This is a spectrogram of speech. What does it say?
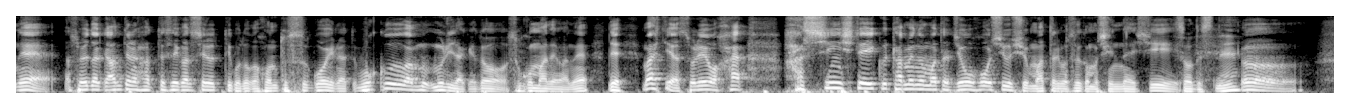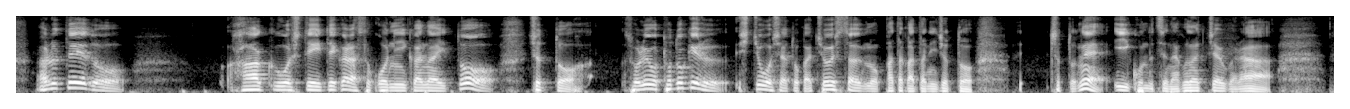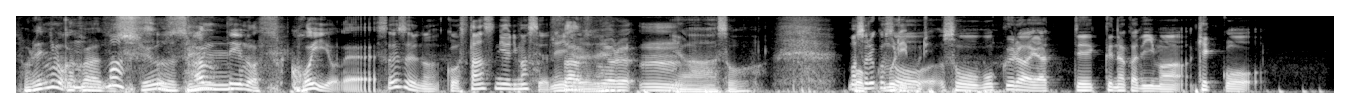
ねそれだけアンテナ張って生活してるってことが本当すごいなって。僕は無無理だけどそこまではね。でましてやそれをは発信していくためのまた情報収集もあったりもするかもしれないし。そうですね。うん、ある程度把握をしていてからそこに行かないとちょっとそれを届ける視聴者とか聴取者の方々にちょっとちょっとねいいコンテンツでなくなっちゃうからそれにもかかわらずまあ週そうですね3っていうのはすごいよね。それぞれのこうスタンスによりますよねスタンスによる。うん。いやーそう。まあ、それこ無理無理。そそう僕らやっていく中で今結構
